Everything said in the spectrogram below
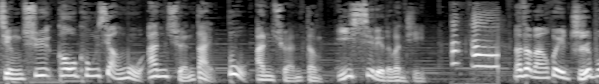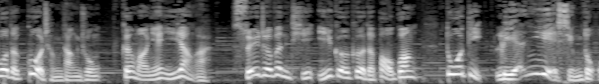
景区高空项目安全带不安全等一系列的问题。那在晚会直播的过程当中，跟往年一样啊，随着问题一个个的曝光，多地连夜行动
